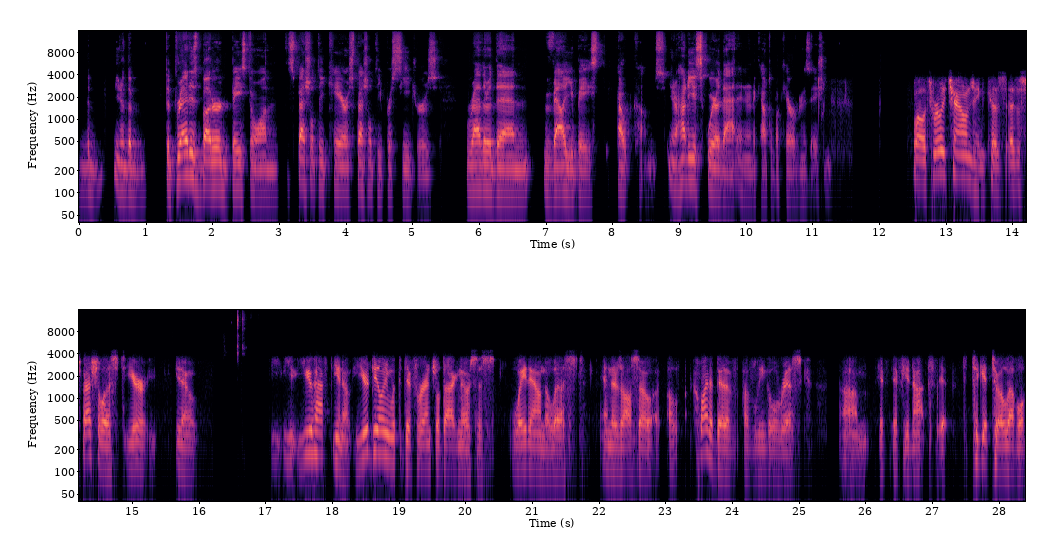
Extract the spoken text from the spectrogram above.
the you know the the bread is buttered based on specialty care, specialty procedures, rather than value-based outcomes. You know, how do you square that in an accountable care organization? Well, it's really challenging because as a specialist, you're, you know, you you have you know you're dealing with the differential diagnosis way down the list, and there's also a, quite a bit of, of legal risk um, if if you're not to get to a level of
